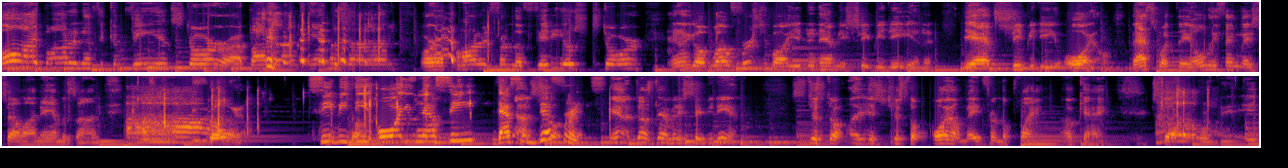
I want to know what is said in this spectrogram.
oh, I bought it at the convenience store or I bought it on Amazon or I bought it from the video store. And I go, well, first of all, you didn't have any CBD in it. You had CBD oil. That's what the only thing they sell on Amazon. Ah. CBD oil. CBD so, oil. Now, see, that's yeah, the difference. So, yeah, it doesn't have any CBD in it. It's just a, it's just the oil made from the plant. Okay, so it,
